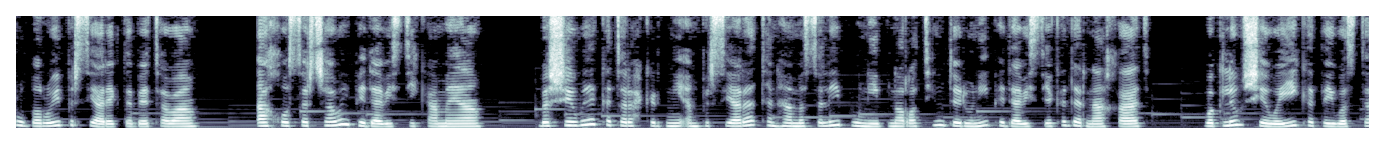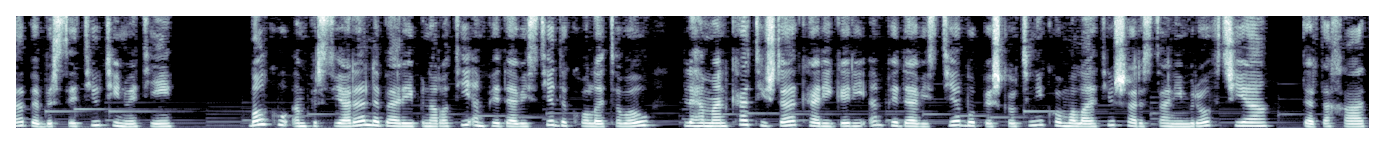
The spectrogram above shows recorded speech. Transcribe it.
ڕووبەڕووی پرسیارێک دەبێتەوە، ئاخۆ سەرچاوەی پێداویستی کامەیە؟ بە شێوەیەک کە تەرحکردنی ئەم پرسیارە تەنها مەسەلەی بوونی بنەڕەتی و دەروونی پێداویستییەکە دەرناخات وەک لەو شێوەیی کە پەیوەستە بە برسێتی و تینوێتی، بەڵکو ئەم پرسیارە لەبارەی بنەڕەتی ئەم پێداویستییە دەکۆڵێتەوە و لە هەمانکاتیشدا کاریگەری ئەم پێداویستییە بۆ پێشکەوتنی کۆمەڵایەتی و شارستانی مرۆڤ چییە، دەردەخات.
